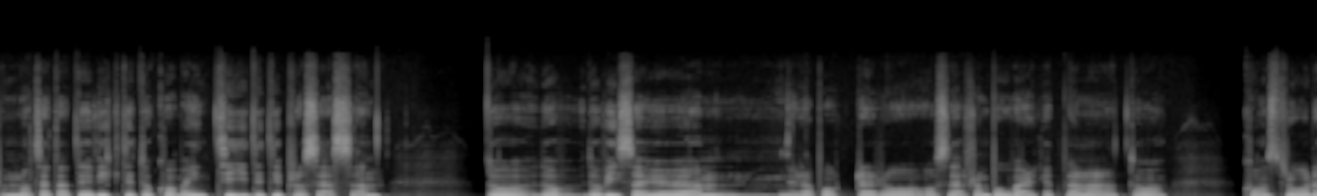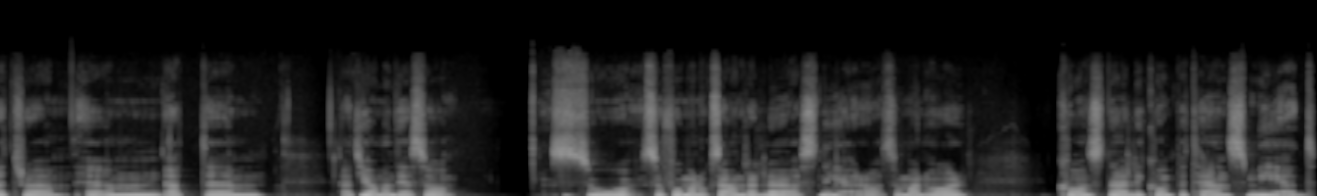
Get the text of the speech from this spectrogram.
på något sätt att det är viktigt att komma in tidigt i processen. Då, då, då visar ju um, rapporter och, och så där från Boverket bland annat och Konstrådet tror jag, um, att, um, att gör man det så så, så får man också andra lösningar. Alltså man har konstnärlig kompetens med,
